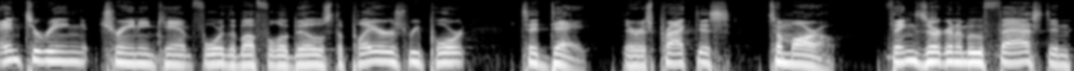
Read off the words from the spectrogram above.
entering training camp for the Buffalo Bills. The players report today. There is practice tomorrow. Things are going to move fast. And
